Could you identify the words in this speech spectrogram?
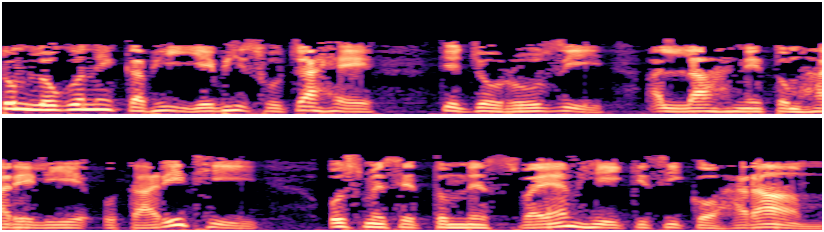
तुम लोगों ने कभी ये भी सोचा है कि जो रोजी अल्लाह ने तुम्हारे लिए उतारी थी, उसमें से तुमने स्वयं ही किसी को हराम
